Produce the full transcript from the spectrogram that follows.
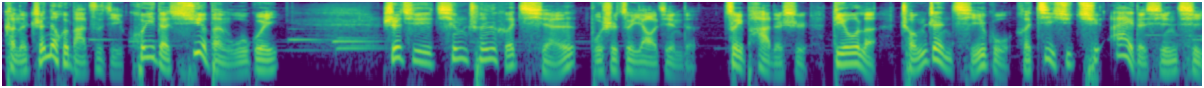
可能真的会把自己亏得血本无归。失去青春和钱不是最要紧的，最怕的是丢了重振旗鼓和继续去爱的心气。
